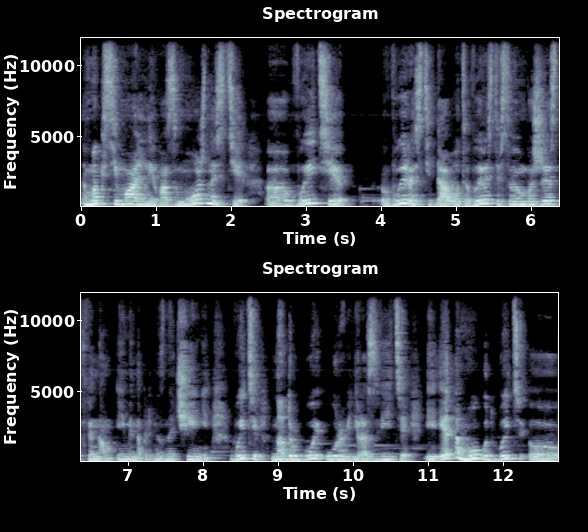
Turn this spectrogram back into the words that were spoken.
максимальные возможности э, выйти вырасти, да, вот вырасти в своем божественном именно предназначении, выйти на другой уровень развития. И это могут быть э,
